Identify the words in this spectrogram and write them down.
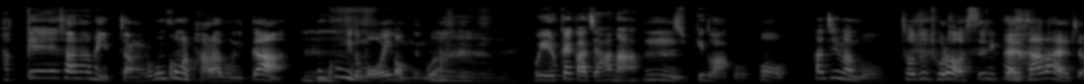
밖에 사람의 입장으로 홍콩을 바라보니까 홍콩이 너무 어이가 없는 거야. 음. 뭐 이렇게까지 하나 음. 싶기도 하고. 어. 하지만 뭐 저도 돌아왔으니까 따라야죠.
